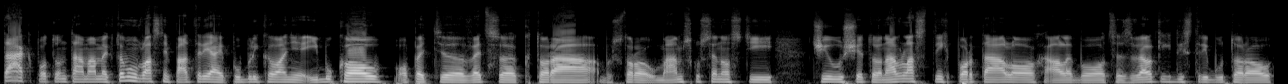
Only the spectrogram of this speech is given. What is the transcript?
Tak, potom tam máme, k tomu vlastne patrí aj publikovanie e-bookov, opäť e, vec, ktorá, s ktorou mám skúsenosti, či už je to na vlastných portáloch, alebo cez veľkých distribútorov,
